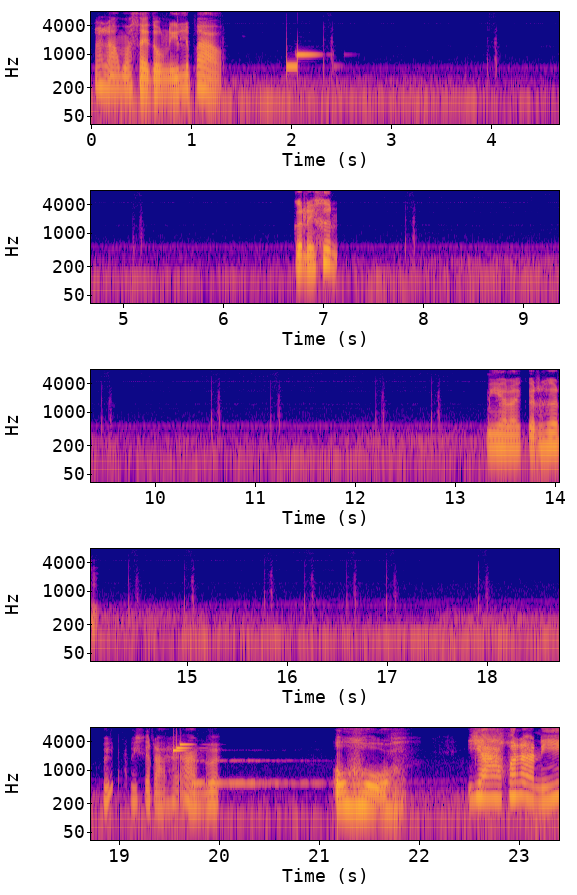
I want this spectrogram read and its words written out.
แล้วเราเอามาใส่ตรงนี้หรือเปล่า เกิดอะไรขึ้น มีอะไรเกิดขึ้น ฮ้ยมีกระดาษให้อ่านด้วย โอ้โห ยาวขนาดนี้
